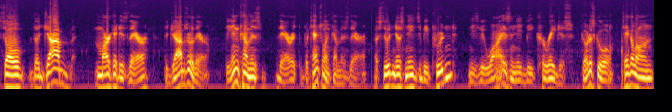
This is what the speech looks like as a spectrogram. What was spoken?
So the job market is there, the jobs are there, the income is there, the potential income is there. A student just needs to be prudent, needs to be wise, and need to be courageous. Go to school, take a loan,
